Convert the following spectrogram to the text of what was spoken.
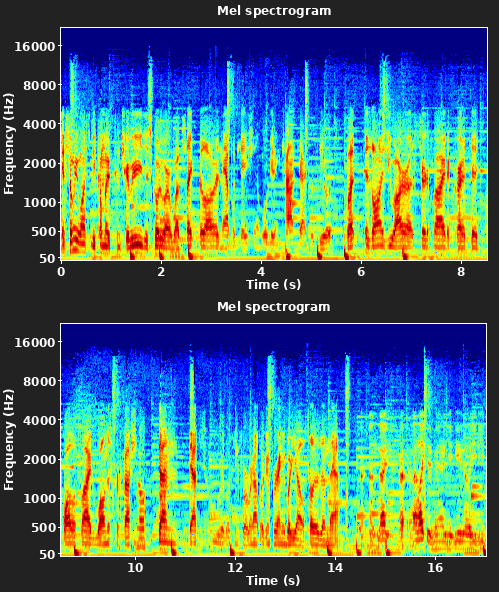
if somebody wants to become a contributor just go to our website fill out an application and we'll get in contact with you but as long as you are a certified accredited qualified wellness professional then that's who we're looking for. We're not looking for anybody else other than that. That, that's nice. I, I like it, man. You, you know, you,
